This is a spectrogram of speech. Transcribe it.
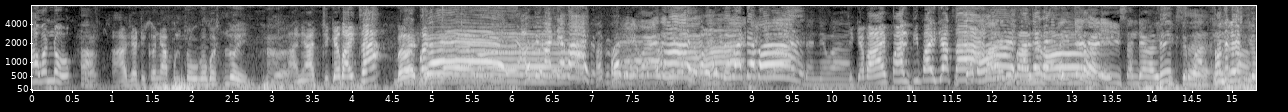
भावांनो हा. आज या ठिकाणी आपण चौघ बसलोय. आणि आज चिक्या बाईचा birthday! Happy birthday, बाय! Happy birthday, बाय! Happy birthday, बाय! धन्यवाद चिक्या बाय पार्टी पाहिजे आता पाहिजे, संध्याकाळी संध्याकाळी संध्याकाळी Fix. fix party. संध्याकाळी असते का?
